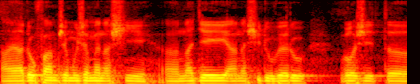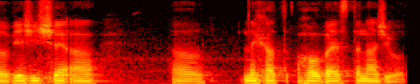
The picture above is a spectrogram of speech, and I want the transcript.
A já doufám, že můžeme naši eh, naději a naši důvěru vložit eh, v Ježíše a eh, nechat ho vést ten náš život.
